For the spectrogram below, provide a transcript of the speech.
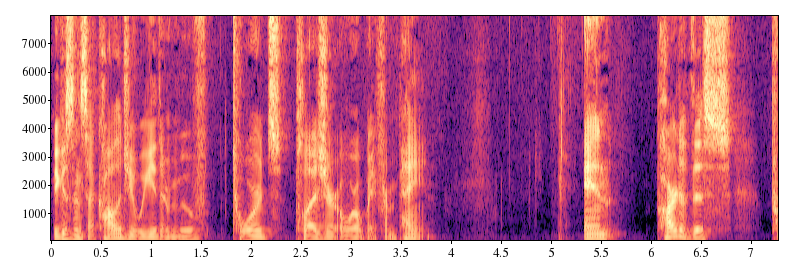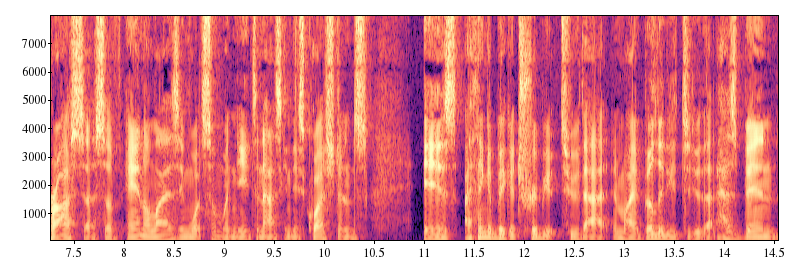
Because in psychology, we either move towards pleasure or away from pain. And part of this process of analyzing what someone needs and asking these questions is, I think, a big attribute to that and my ability to do that has been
